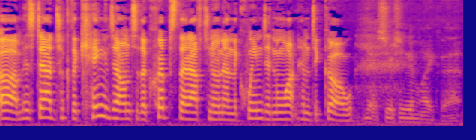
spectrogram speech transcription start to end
um, his dad took the king down to the crypts that afternoon, and the queen didn't want him to go. Yeah, seriously, didn't like that.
